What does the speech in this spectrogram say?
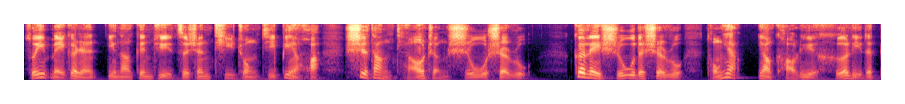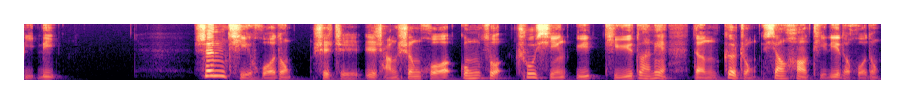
所以每个人应当根据自身体重及变化，适当调整食物摄入。各类食物的摄入同样要考虑合理的比例。身体活动是指日常生活、工作、出行与体育锻炼等各种消耗体力的活动。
